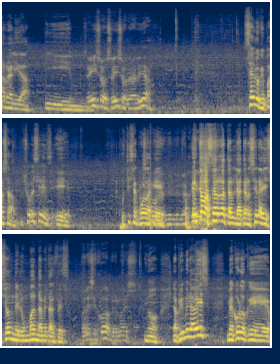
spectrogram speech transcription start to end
Una realidad. Y. se hizo, se hizo realidad. ¿Sabe lo que pasa? Yo a veces. eh, ¿Usted se acuerda Pasamos que la- esta va a ser la, ter- la tercera edición del Umbanda Metal Fest? Parece joda, pero no es. No, la primera vez me acuerdo que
